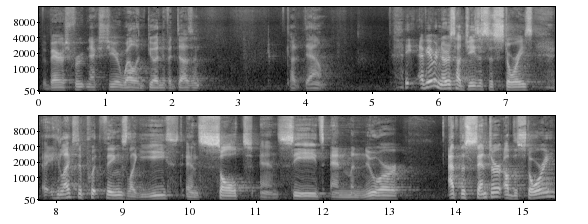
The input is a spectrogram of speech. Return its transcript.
If it bears fruit next year, well and good. And if it doesn't, cut it down. Have you ever noticed how Jesus' stories, he likes to put things like yeast and salt and seeds and manure at the center of the story?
